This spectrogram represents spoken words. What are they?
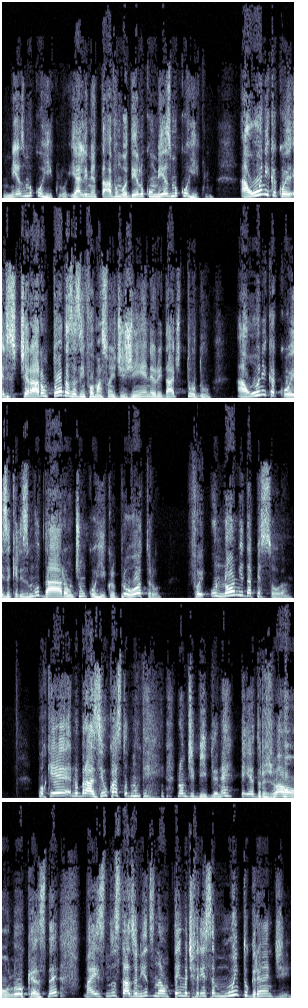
o mesmo currículo, e alimentavam o modelo com o mesmo currículo. A única coisa, eles tiraram todas as informações de gênero, idade, tudo. A única coisa que eles mudaram de um currículo para o outro foi o nome da pessoa. Porque no Brasil quase todo mundo tem nome de Bíblia, né? Pedro, João, Lucas, né? Mas nos Estados Unidos não, tem uma diferença muito grande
